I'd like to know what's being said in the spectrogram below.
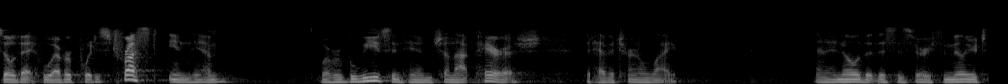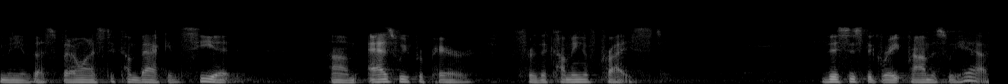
so that whoever put his trust in him, whoever believes in him, shall not perish, but have eternal life. And I know that this is very familiar to many of us, but I want us to come back and see it um, as we prepare for the coming of Christ. This is the great promise we have.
